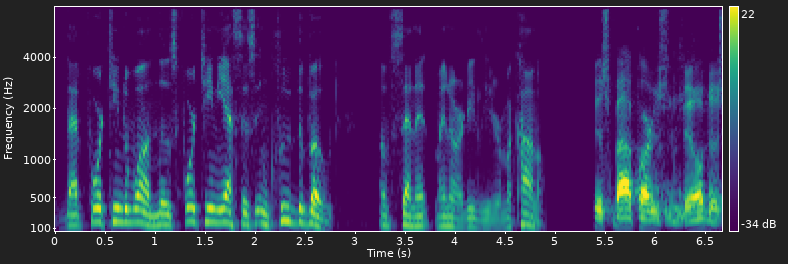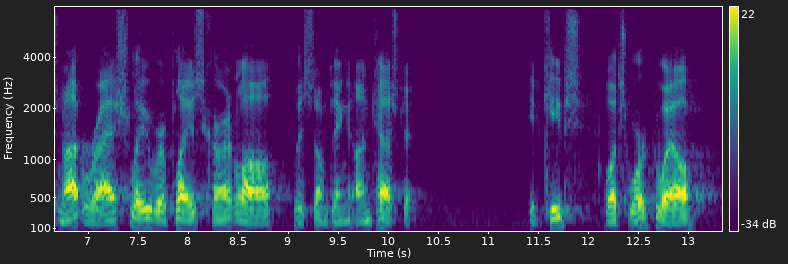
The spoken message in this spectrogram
that 14 to 1, those 14 yeses include the vote of Senate Minority Leader McConnell. This bipartisan bill does not rashly replace current law with something untested. It keeps what's worked well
